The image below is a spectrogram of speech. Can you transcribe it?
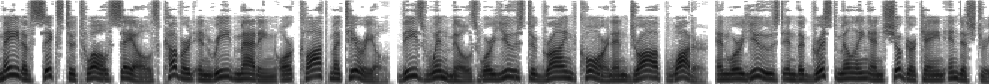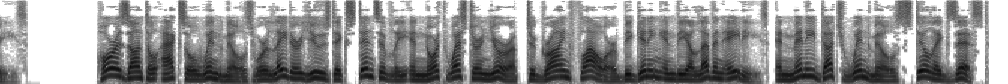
Made of 6 to 12 sails covered in reed matting or cloth material, these windmills were used to grind corn and draw up water, and were used in the gristmilling and sugarcane industries. Horizontal axle windmills were later used extensively in northwestern Europe to grind flour beginning in the 1180s, and many Dutch windmills still exist.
